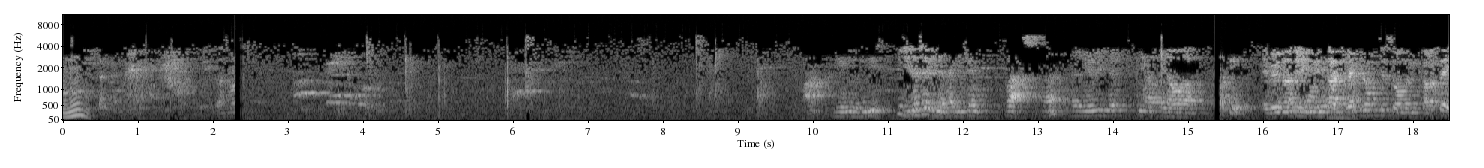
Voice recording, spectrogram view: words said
Mm. you know, this, which is also in the tradition class. Huh? And you, you know, in our okay. Jeg begynner ikke i taktvekkelse som en karate.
